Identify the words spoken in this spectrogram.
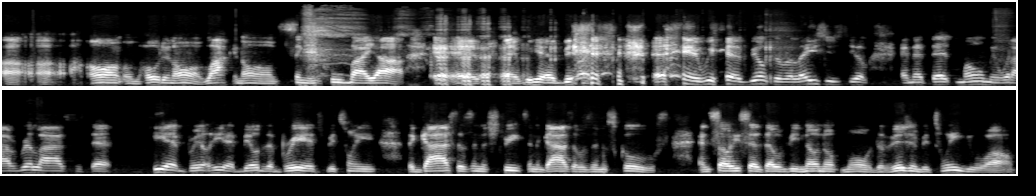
uh, uh, arm, um, holding on, locking arms, singing "Kumbaya," and, and, and we had and we had built a relationship. And at that moment, what I realized is that he had built he had built a bridge between the guys that was in the streets and the guys that was in the schools. And so he says there would be no no more division between you all.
